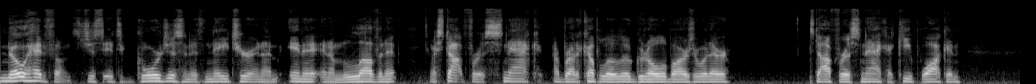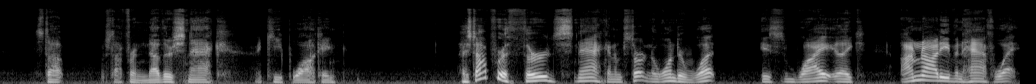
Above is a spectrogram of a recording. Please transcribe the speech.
no headphones. Just it's gorgeous and it's nature, and I'm in it and I'm loving it. I stopped for a snack. I brought a couple of little granola bars or whatever. Stop for a snack. I keep walking. Stop. Stop for another snack. I keep walking. I stop for a third snack, and I'm starting to wonder what is why. Like I'm not even halfway.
